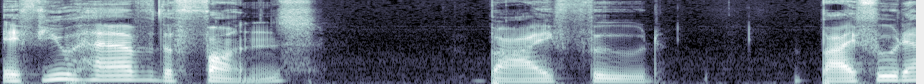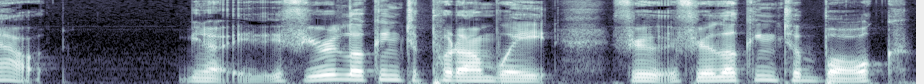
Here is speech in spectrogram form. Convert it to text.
If you have the funds, buy food. Buy food out you know, if you're looking to put on weight, if you're if you're looking to bulk,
